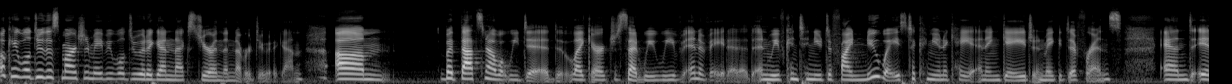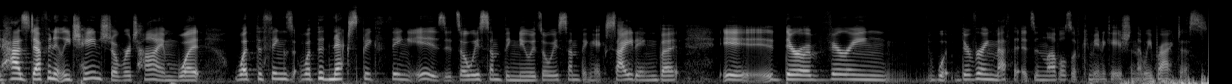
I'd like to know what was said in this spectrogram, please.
okay, we'll do this march and maybe we'll do it again next year and then never do it again. Um, but that's not what we did. Like Eric just said, we we've innovated and we've continued to find new ways to communicate and engage and make a difference. And it has definitely changed over time what what the things what the next big thing is. It's always something new. It's always something exciting. But it, there are varying there are varying methods and levels of communication that we practice.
